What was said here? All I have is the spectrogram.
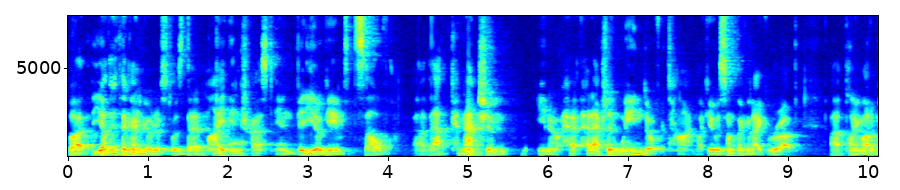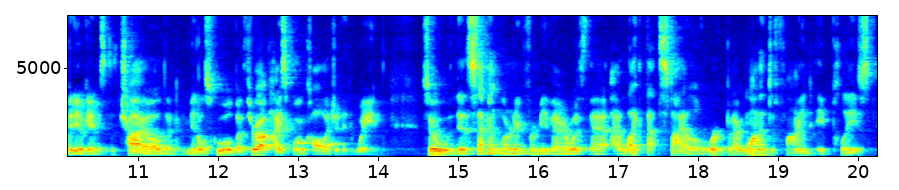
But the other thing I noticed was that my interest in video games itself, uh, that connection, you know, had, had, actually waned over time. Like it was something that I grew up uh, playing a lot of video games as a child and in middle school, but throughout high school and college, it had waned. So the second learning for me there was that I liked that style of work, but I wanted to find a place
